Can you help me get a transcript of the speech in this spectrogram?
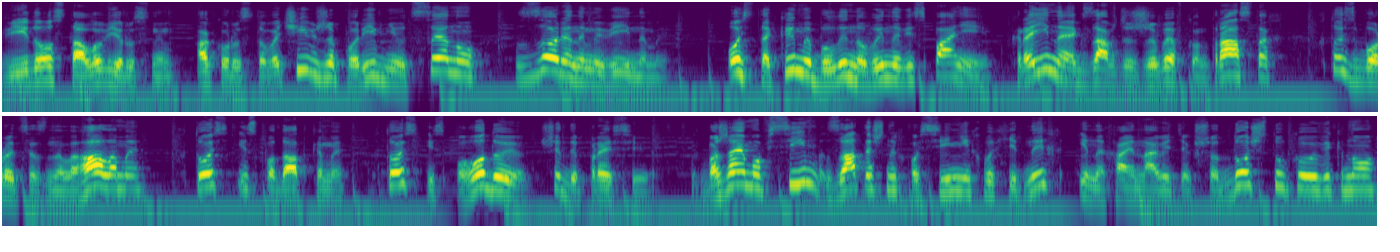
Відео стало вірусним, а користувачі вже порівнюють сцену з зоряними війнами. Ось такими були новини в Іспанії. Країна, як завжди, живе в контрастах, хтось бореться з нелегалами, хтось із податками, хтось із погодою чи депресією. Бажаємо всім затишних осінніх вихідних, і нехай навіть якщо дощ стукає у вікно,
